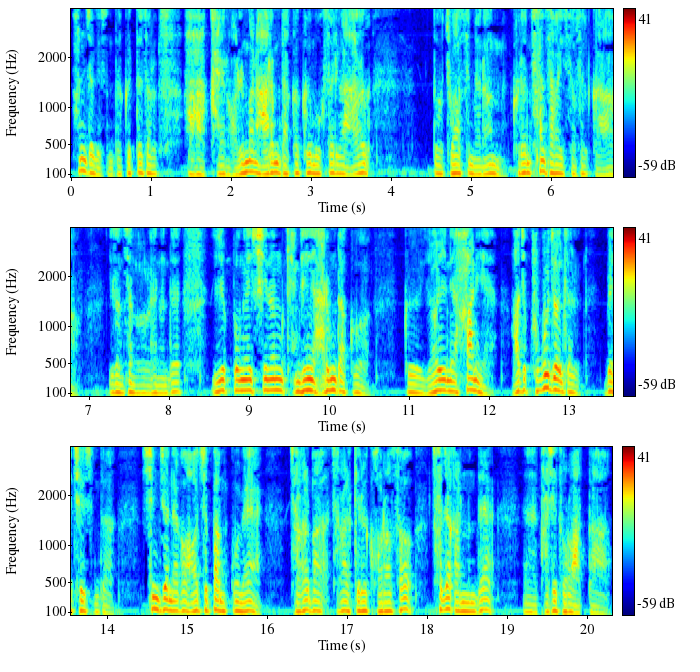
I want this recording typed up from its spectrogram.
한 적이 있습니다. 그때 저는 아 과연 얼마나 아름답고 그 목소리가 아름, 또 좋았으면은 그런 찬사가 있었을까 이런 생각을 했는데 이옥봉의 시는 굉장히 아름답고 그 여인의 한이 아주 구구절절 맺혀 있습니다. 심지어 내가 어젯밤 꿈에 자갈, 자갈길을 걸어서 찾아갔는데 에, 다시 돌아왔다.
